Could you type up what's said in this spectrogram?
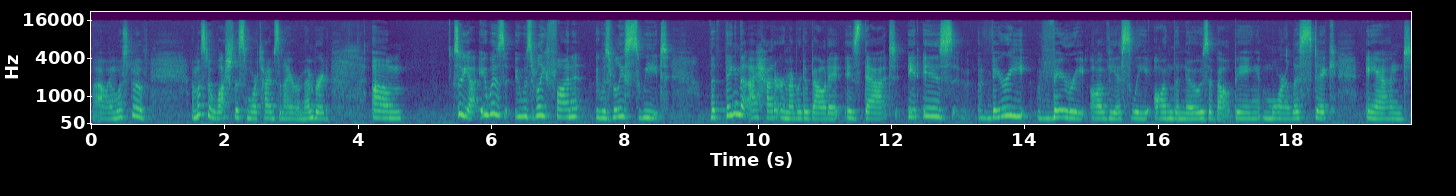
wow, I must have I must have watched this more times than I remembered. Um, so yeah, it was it was really fun. It was really sweet. The thing that I hadn't remembered about it is that it is very, very obviously on the nose about being moralistic and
